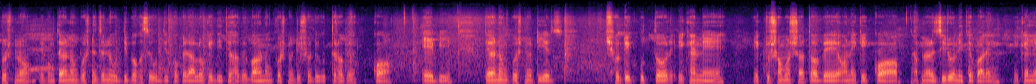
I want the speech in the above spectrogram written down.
প্রশ্ন এবং তেরো নং প্রশ্নের জন্য উদ্দীপক আছে, উদ্দীপকের আলোকে দিতে হবে। বারো নং প্রশ্নটি সঠিক উত্তর হবে ক, এ, বি। তেরো নং প্রশ্নটি এর সঠিক উত্তর এখানে একটু সমস্যা, তবে অনেকেই ক, আপনারা জিরো নিতে পারেন। এখানে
